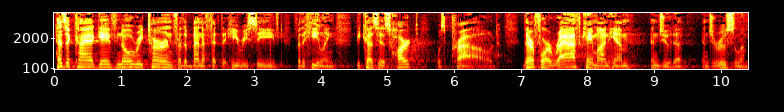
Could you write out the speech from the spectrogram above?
Hezekiah gave no return for the benefit that he received for the healing because his heart was proud. Therefore, wrath came on him and Judah and Jerusalem.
